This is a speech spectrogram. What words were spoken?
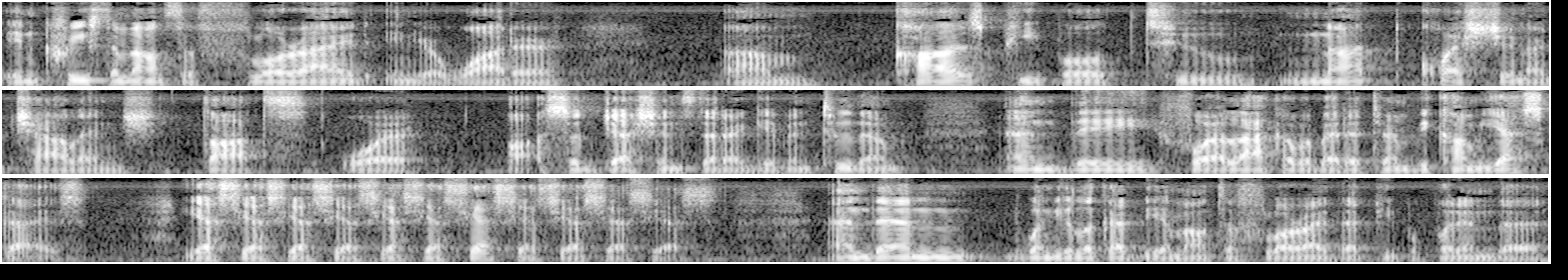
increased amounts of fluoride in your water um, cause people to not question or challenge thoughts or uh, suggestions that are given to them and they, for a lack of a better term, become yes guys. Yes, yes, yes, yes, yes, yes, yes, yes, yes, yes, yes. And then when you look at the amount of fluoride that people put in the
